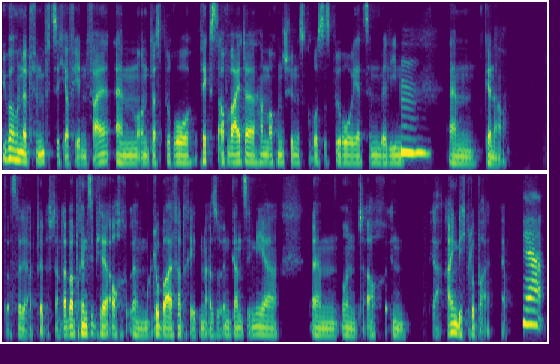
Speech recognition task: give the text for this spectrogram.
über 150 auf jeden Fall. Ähm, und das Büro wächst auch weiter, haben auch ein schönes großes Büro jetzt in Berlin. Mhm. Ähm, genau. Das war der aktuelle Stand. Aber prinzipiell auch ähm, global vertreten, also in ganz EMEA ähm, und auch in ja, eigentlich global, ja. Ja.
